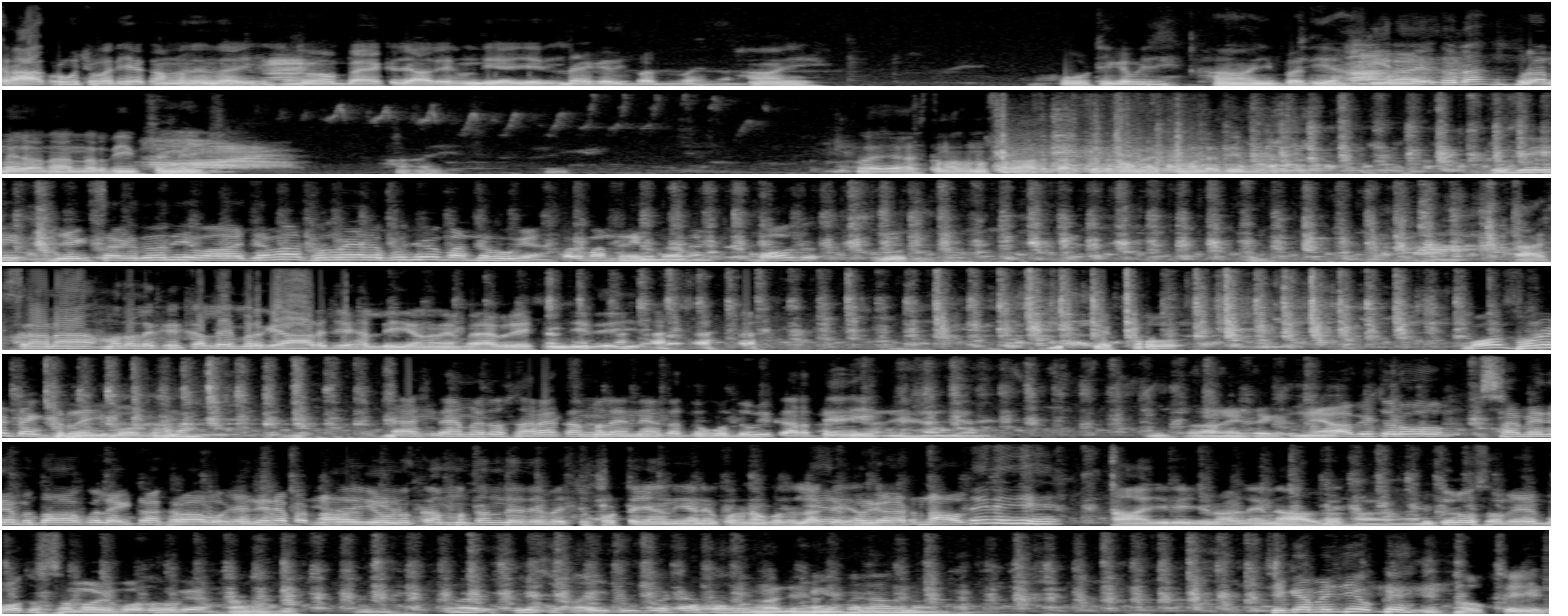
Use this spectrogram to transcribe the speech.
ਕਰਾ ਕਰੂਚ ਵਧੀਆ ਕੰਮ ਦਿੰਦਾ ਜੀ ਕਿਉਂ ਬੈਕ ਜ਼ਿਆਦੇ ਹੁੰਦੀ ਆ ਜੀ ਇਹਦੀ। ਬੈਕ ਇਹਦੀ ਵੱਧ ਪੈਂਦਾ ਹਾਂ ਜੀ। ਹੋ ਠੀਕ ਹੈ ਬਾਈ ਜੀ? ਹਾਂ ਜੀ ਵਧੀਆ। ਕੀ ਨਾਮ ਹੈ ਤੁਹਾਡਾ? ਪੂਰਾ ਮੇਰਾ ਨਾਮ ਨਰਦੀਪ ਸਿੰਘ ਹੈ ਜੀ। ਹਾਂ ਜੀ। ਇਹ ਇਸ ਤਰ੍ਹਾਂ ਤੁਹਾਨੂੰ ਸਟਾਰਟ ਕਰਕੇ ਦਿਖਾਉਣਾ ਇੱਕ ਮਿੰਟ ਦੀ ਤੁਸੀਂ ਦੇਖ ਸਕਦੇ ਹੋ ਦੀ ਆਵਾਜ਼ ਜਮਾ ਤੁਹਾਨੂੰ ਐ ਲੱਗੂ ਜਿਵੇਂ ਬੰਦ ਹੋ ਗਿਆ ਪਰ ਬੰਦ ਨਹੀਂ ਹੁੰਦਾ ਨਾ। ਬਹੁਤ ਇਸ ਤਰ੍ਹਾਂ ਨਾ ਮਤਲਬ ਕਿ ਕੱਲੇ ਮਰਗਿਆੜ ਜੇ ਹੱਲੀ ਜਾਂਦੇ ਨੇ ਵਾਈਬ੍ਰੇਸ਼ਨ ਜੀ ਦੇਈ ਜਾਂਦਾ ਦੇਖੋ ਬਹੁਤ ਸੋਹਣੇ ਟਰੈਕਟਰ ਨੇ ਜੀ ਬਹੁਤ ਹਨਾ? ਇਸ ਟਾਈਮ ਇਹ ਤੋਂ ਸਾਰਾ ਕੰਮ ਲੈਂਦੇ ਆ ਕੱਦੂ ਕੁੱਦੂ ਵੀ ਕਰਦੇ ਆ ਜੀ। ਪੁਰਾਣੇ ਟਰੈਕਟਰ ਨੇ। ਆ ਵੀ ਚਲੋ ਸਮੇਂ ਦੇ ਮੁਤਾਬਕ ਲਾਈਟਾਂ ਖਰਾਬ ਹੋ ਜਾਂਦੀਆਂ ਨੇ ਪਰ ਤਾਂ ਨਾਲ ਜੀ ਹੁਣ ਕੰਮ ਧੰਦੇ ਦੇ ਵਿੱਚ ਫੁੱਟ ਜਾਂਦੀਆਂ ਨੇ ਕੁਛ ਨਾ ਕੁਛ ਲੱਗ ਜਾਂਦਾ। ਮਰਗਾਟ ਨਾਲ ਦੇ ਨੇ ਜੀ ਇਹ? ਹਾਂ ਜੀ ਰੀਜਨਲ ਨੇ ਨਾਲ ਦੇ। ਹਾਂ ਵੀ ਚਲੋ ਸਮੇਂ ਬਹੁਤ ਸਮਾਂ ਵੀ ਬਹੁਤ ਹੋ ਗਿਆ। ਹਾਂ ਜੀ। ਹਾਂਜੀ ਹਾਂਜੀ। ਠੀਕ ਹੈ ਬਾਈ ਜੀ ਓਕੇ। ਓਕੇ।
